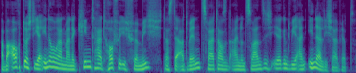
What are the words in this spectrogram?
aber auch durch die Erinnerung an meine Kindheit hoffe ich für mich, dass der Advent 2021 irgendwie ein innerlicher wird,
